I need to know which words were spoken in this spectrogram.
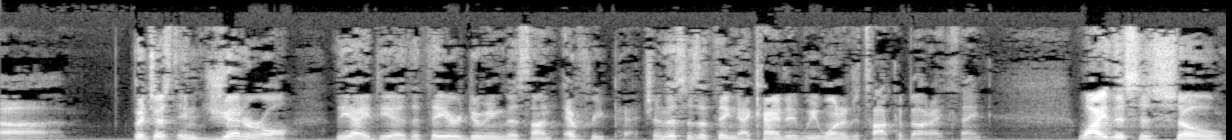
but just in general, the idea that they are doing this on every pitch. And this is a thing I kind of we wanted to talk about. I think why this is so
